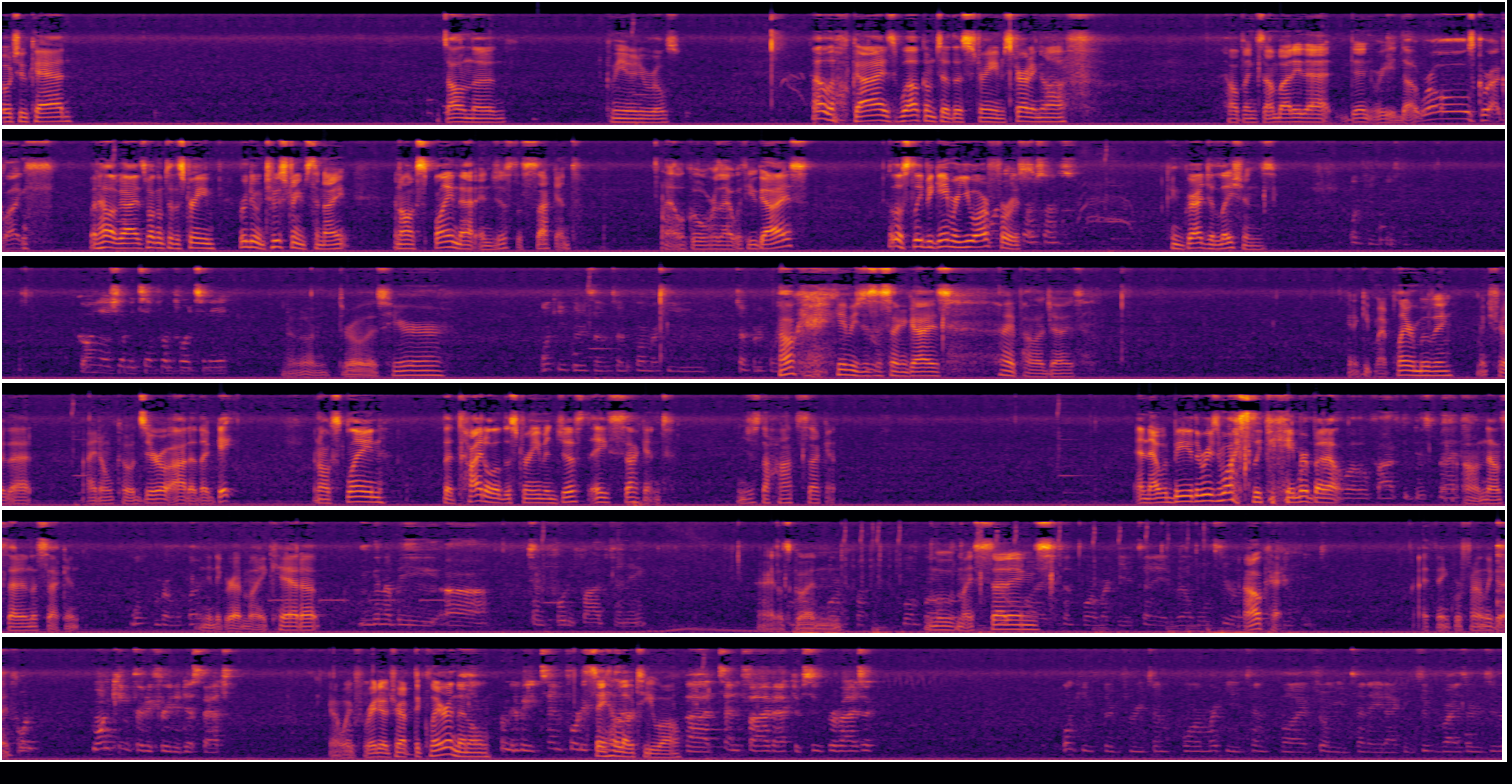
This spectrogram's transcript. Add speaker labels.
Speaker 1: Go to CAD. It's all in the community rules. Hello guys, welcome to the stream. Starting off helping somebody that didn't read the rules correctly. But hello guys, welcome to the stream. We're doing two streams tonight, and I'll explain that in just a second. I'll go over that with you guys. Hello Sleepy Gamer, you are first. Congratulations.
Speaker 2: Go ahead, and show me 1044 tonight.
Speaker 1: I'm going to throw this here.
Speaker 3: Monkey 37, 10 4, Marky 1044.
Speaker 1: Okay, give me just a second, guys. I apologize. Gonna keep my player moving, make sure that I don't code zero out of the gate. And I'll explain the title of the stream in just a second. In just a hot second. And that would be the reason why Sleepy Gamer, but I'll,
Speaker 4: Bravo 05 to dispatch.
Speaker 1: I'll announce that in a second. I need to grab my cat up.
Speaker 4: I'm gonna be uh 1045, 10
Speaker 1: Alright, let's go ahead and move my settings.
Speaker 3: 10 4, Marky 10 8, 0.
Speaker 1: Okay. I think we're finally good.
Speaker 5: One King 33 to dispatch.
Speaker 1: Gotta wait for radio trap to clear and then I'll
Speaker 5: I'm going to be
Speaker 1: say hello to you all.
Speaker 5: Uh, 105 active supervisor.
Speaker 3: One King 33, 10 4, Marky 10 5, showing you 10 8, acting supervisor 002.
